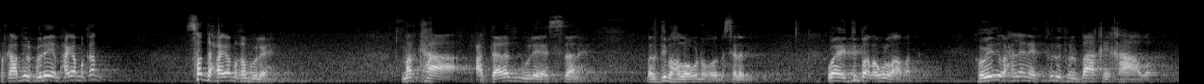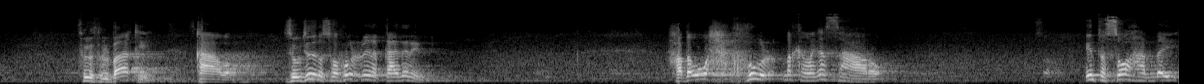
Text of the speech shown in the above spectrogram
Marka abdi wuxuu leyahy maxaa ga maqan? Saddex baa ga maqan buu leeyahay marka cadaalad buu leeyahay sidane bal dib ha loogu noqdo masaladii waayo dib baa lagu laaban. Hooyadii waxaan leenahay uluulbaaqi qaado. Uluulbaaqi qaado. Zawjadana soo rubuc mayna qaadanayn. Haddaba wax rubuc marka laga saaro inta soo hadhay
